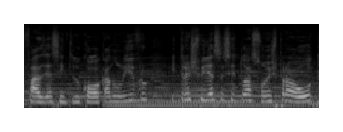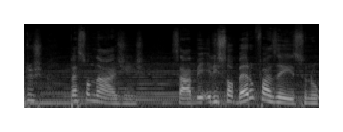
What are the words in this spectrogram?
fazia sentido colocar no livro e transferir essas situações para outros personagens, sabe? Eles souberam fazer isso no-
